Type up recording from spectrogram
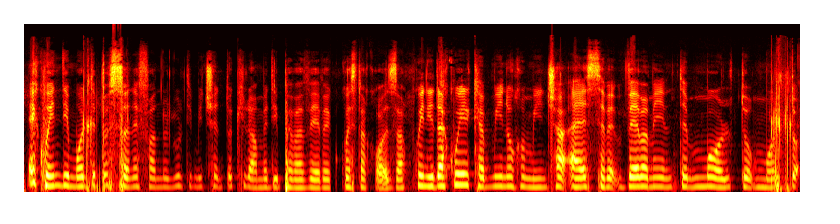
e quindi molte persone fanno gli ultimi 100 km per avere questa cosa. Quindi da qui il cammino comincia a essere veramente molto molto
